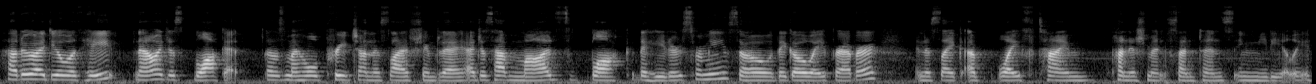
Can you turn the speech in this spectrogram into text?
How do I deal with hate? Now I just block it. That was my whole preach on this live stream today. I just have mods block the haters for me so they go away forever. And it's like a lifetime punishment sentence immediately.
